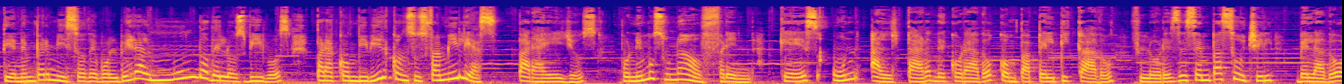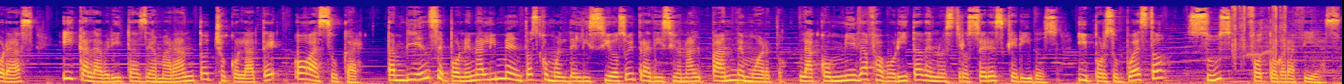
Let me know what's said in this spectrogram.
tienen permiso de volver al mundo de los vivos para convivir con sus familias. Para ellos ponemos una ofrenda, que es un altar decorado con papel picado, flores de cempasúchil, veladoras y calaveritas de amaranto, chocolate o azúcar. También se ponen alimentos como el delicioso y tradicional pan de muerto, la comida favorita de nuestros seres queridos y por supuesto sus fotografías.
